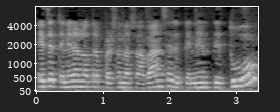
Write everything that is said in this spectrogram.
es detener a la otra persona su avance, detenerte tú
